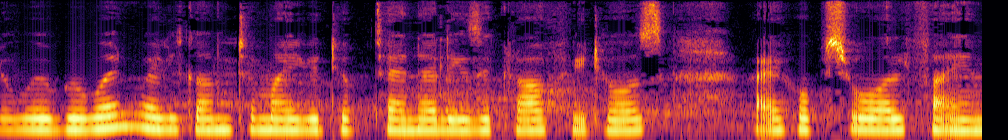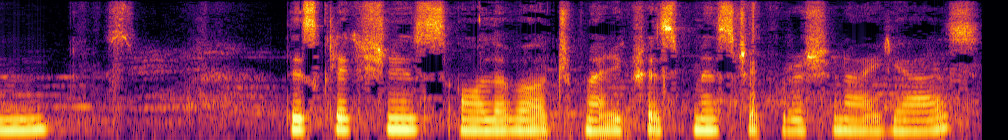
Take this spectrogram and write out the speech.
hello everyone. Welcome to my youtube channel easy craft videos. I hope you all find this collection is all about merry christmas decoration ideas.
